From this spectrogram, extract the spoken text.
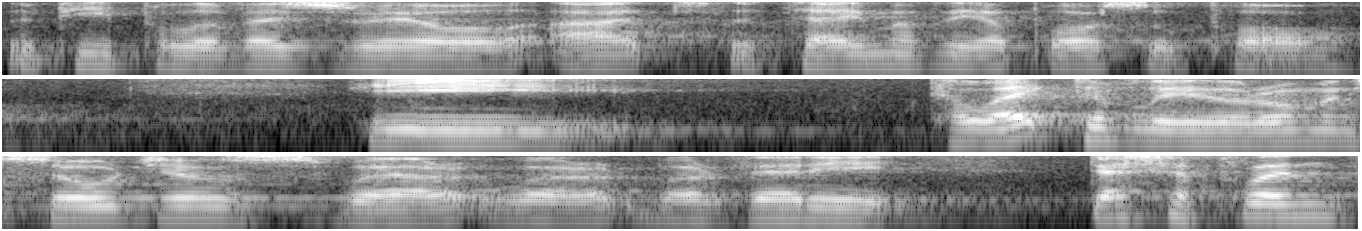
the people of Israel at the time of the Apostle Paul. He collectively, the Roman soldiers were, were, were very disciplined,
